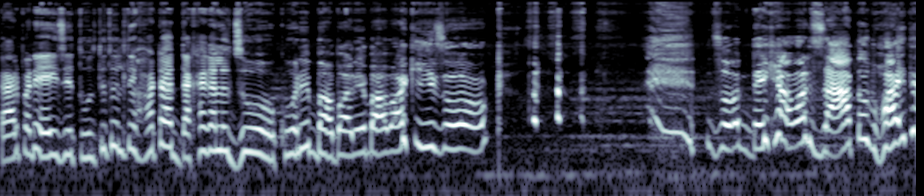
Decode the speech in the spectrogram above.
তারপরে এই যে তুলতে তুলতে হঠাৎ দেখা গেল জোক। ওরে বাবা রে বাবা, কি জোক? জোক দেখে আমার যা তো ভয়তে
